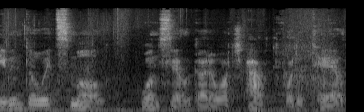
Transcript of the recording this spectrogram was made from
Even though it's small, one sail gotta watch out for the tail.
